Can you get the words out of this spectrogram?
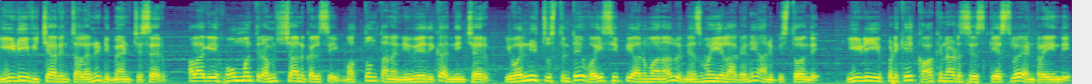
ఈడీ విచారించాలని డిమాండ్ చేశారు. అలాగే హోంమంత్రి అమిత్ షాను కలిసి మొత్తం తన నివేదిక అందించారు. ఇవన్నీ చూస్తుంటే వైసీపీ అనుమానాలు నిజమయ్యేలాగానే అనిపిస్తోంది. ఈడీ ఇప్పటికే కాకినాడ సెస్ కేసులో ఎంటర్ అయింది.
